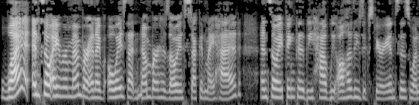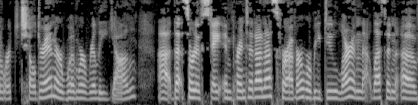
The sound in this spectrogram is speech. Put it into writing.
what? And so I remember, and I've always that number has always stuck in my head. And so I think that we have we all have these experiences when we're children or when we're really young uh, that sort of stay imprinted on us forever, where we do learn that lesson of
